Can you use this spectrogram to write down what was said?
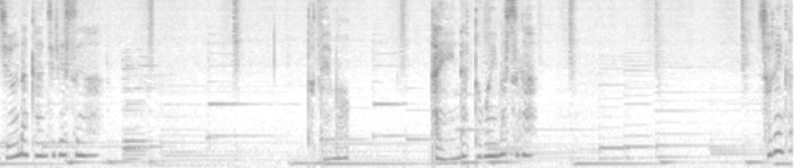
じような感じですがとても大変だと思いますがそれが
